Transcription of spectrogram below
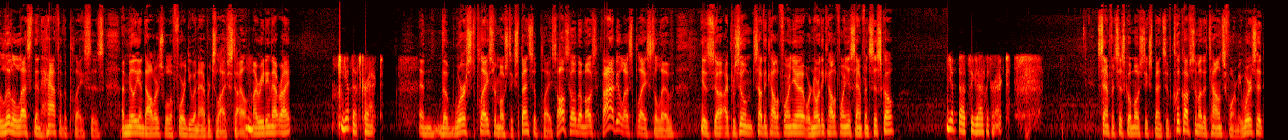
little less than half of the places, a million dollars will afford you an average lifestyle. Mm. Am I reading that right? Yep, that's correct. And the worst place or most expensive place, also the most fabulous place to live, is, uh, I presume, Southern California or Northern California, San Francisco? Yep, that's exactly correct. San Francisco most expensive. Click off some other towns for me. Where is it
